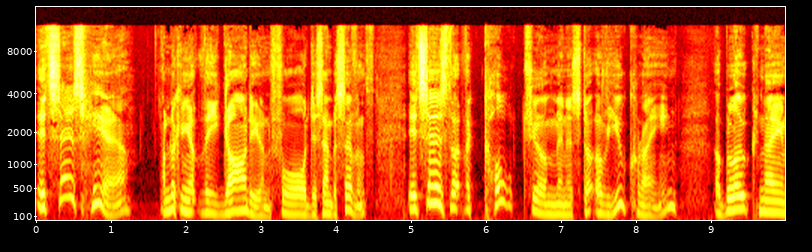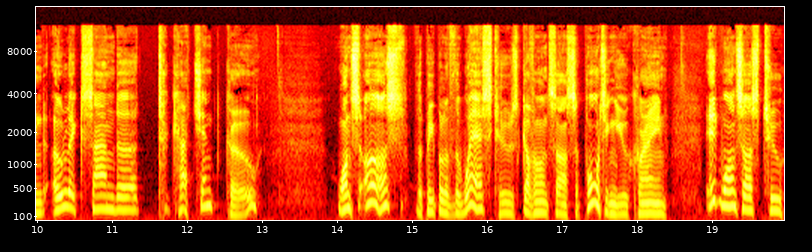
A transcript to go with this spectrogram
It says here, I'm looking at The Guardian for December 7th, it says that the culture minister of Ukraine a bloke named Oleksandr Tkachenko wants us, the people of the West whose governments are supporting Ukraine, it wants us to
